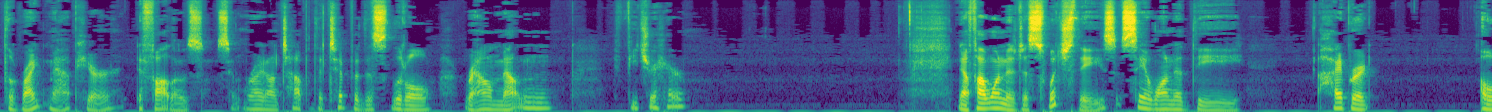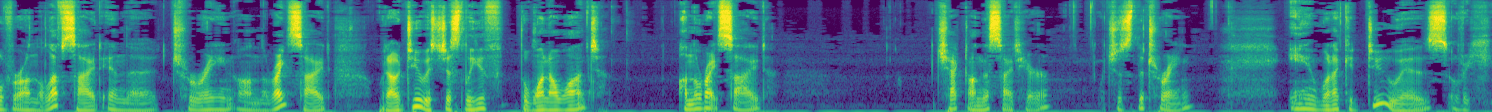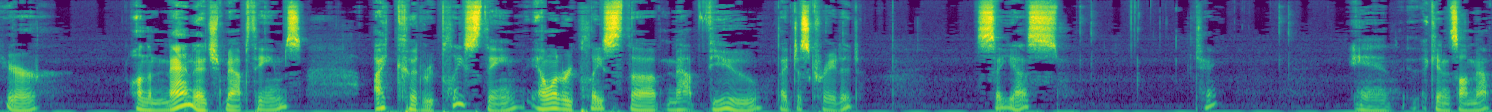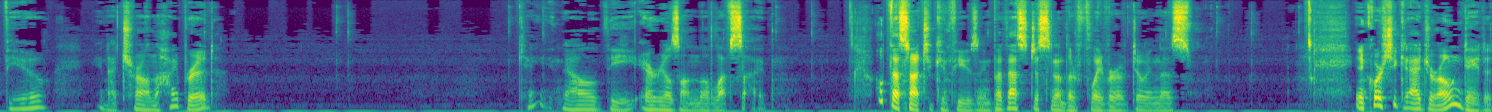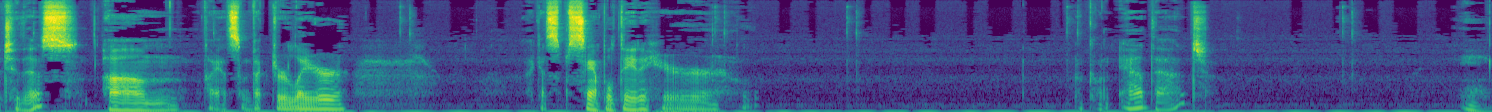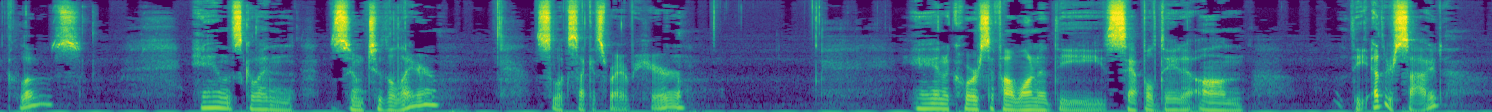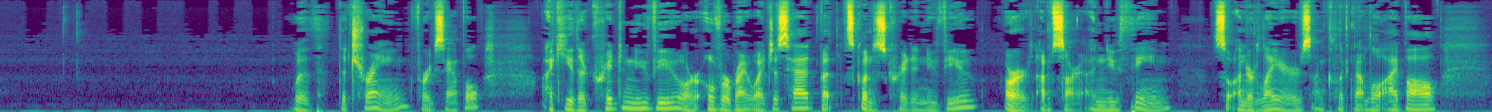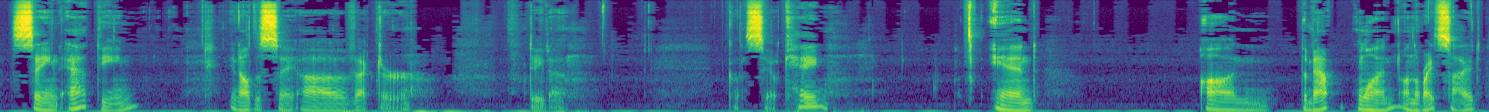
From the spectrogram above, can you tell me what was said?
the right map here, it follows. So I'm right on top of the tip of this little round mountain feature here. Now if I wanted to switch these, say I wanted the hybrid over on the left side and the terrain on the right side, what I would do is just leave the one I want on the right side checked on this side here, which is the terrain. And what I could do is over here on the manage map themes, I could replace theme. I want to replace the map view that I just created. Say yes. Okay. And again, it's on map view. And I turn on the hybrid. Okay, now the aerial's on the left side. Hope that's not too confusing, but that's just another flavor of doing this. And of course, you can add your own data to this. Um, if I add some vector layer, I got some sample data here. I'll go and add that. And close. And let's go ahead and zoom to the layer. So it looks like it's right over here. And of course, if I wanted the sample data on the other side, with the terrain, for example, I can either create a new view or overwrite what I just had, but let's go and just create a new view, or I'm sorry, a new theme. So under layers, I'm clicking that little eyeball saying add theme, and I'll just say uh, vector data. Go and say OK. And on the map one on the right side,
